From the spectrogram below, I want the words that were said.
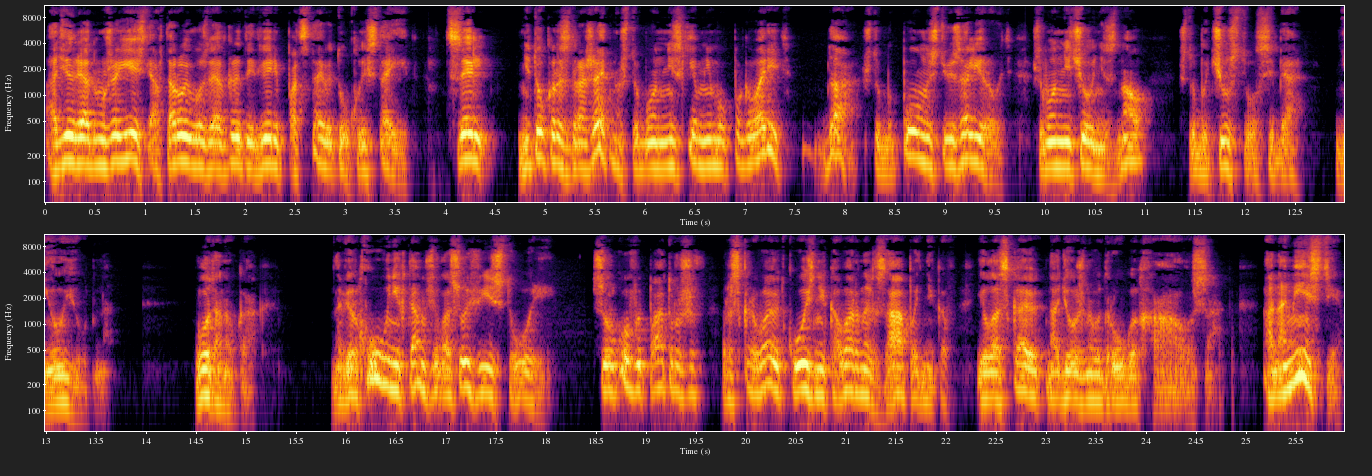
Один рядом уже есть, а второй возле открытой двери подставит ухо и стоит. Цель не только раздражать, но чтобы он ни с кем не мог поговорить. Да, чтобы полностью изолировать, чтобы он ничего не знал, чтобы чувствовал себя неуютно. Вот оно как. Наверху у них там философия истории. Сурков и Патрушев раскрывают козни коварных западников и ласкают надежного друга хаоса. А на месте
